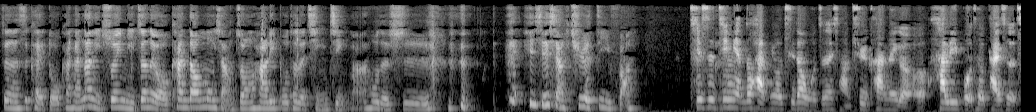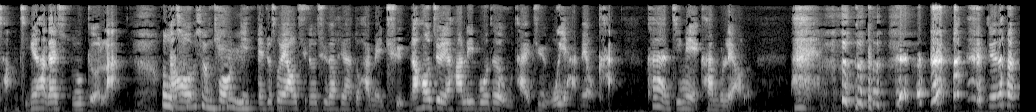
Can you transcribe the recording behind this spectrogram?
真的是可以多看看。那你所以你真的有看到梦想中哈利波特的情景吗？或者是 一些想去的地方？其实今年都还没有去到，我真的想去看那个哈利波特拍摄场景，因为他在苏格兰。然后从以前就说要去，都去到现在都还没去。然后就连《哈利波特》舞台剧我也还没有看，看来今年也看不了了。唉，觉得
